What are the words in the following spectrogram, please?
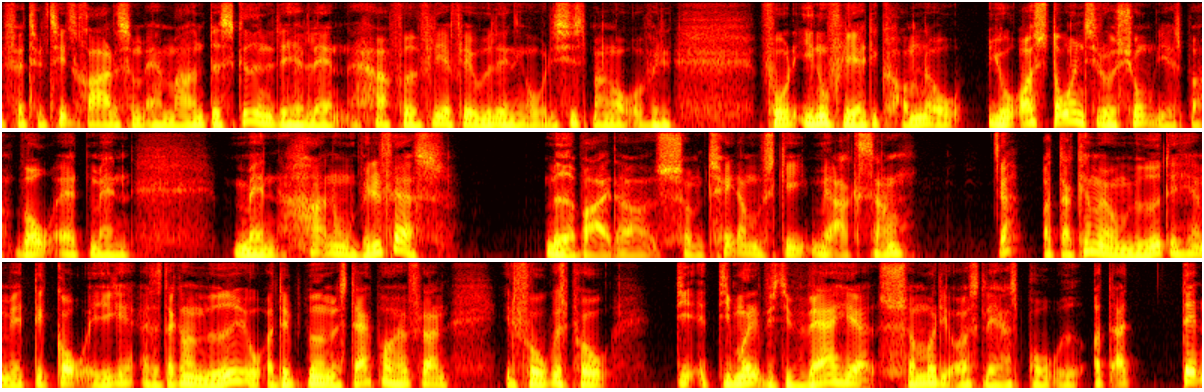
fertilitetsrate, som er meget beskeden i det her land, har fået flere og flere udlændinge over de sidste mange år, og vil få det endnu flere de kommende år, jo også står i en situation, Jesper, hvor at man, man har nogle velfærdsmedarbejdere, som taler måske med accent, Ja. Og der kan man jo møde det her med, det går ikke. Altså der kan man møde jo, og det møder man stærkt på højfløjen, et fokus på, de, de må, hvis de vil være her, så må de også lære sproget. Og der, den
